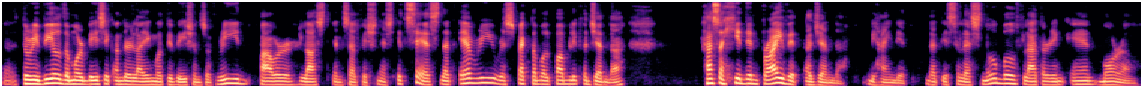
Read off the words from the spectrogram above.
uh, to reveal the more basic underlying motivations of greed, power, lust, and selfishness. It says that every respectable public agenda has a hidden private agenda behind it that is less noble, flattering, and moral.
